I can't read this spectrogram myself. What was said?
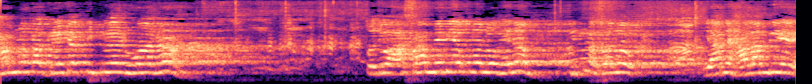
हम लोग का ग्रेटर डिक्लेयर हुआ ना तो जो आसाम में भी अपने लोग हैं ना, कितना सा लोग, यहाँ में हालाम भी है।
